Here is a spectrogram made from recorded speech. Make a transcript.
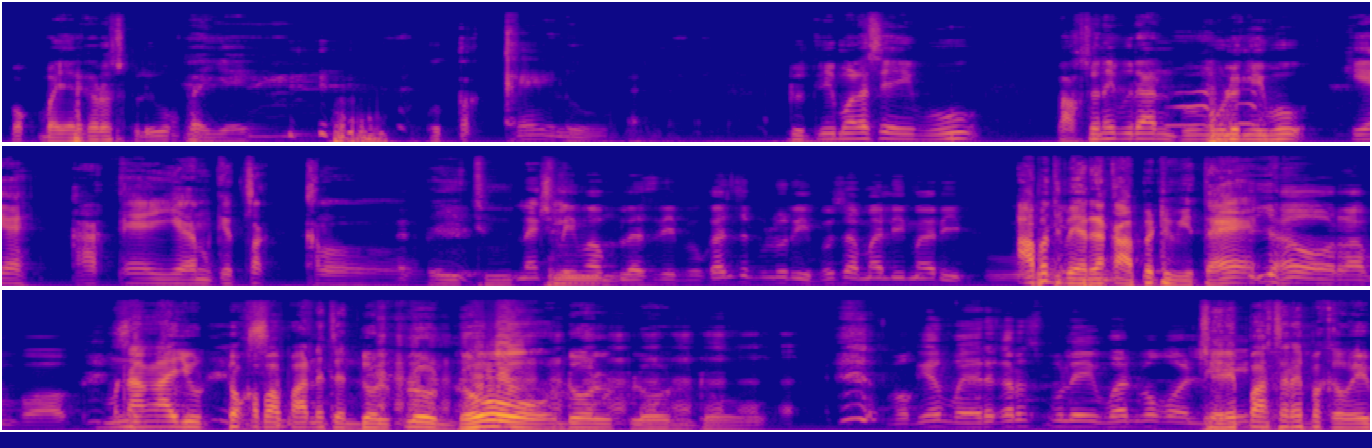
pok bayar harus beli uang tayeng uteke lu duit lima belas ibu Baksone piran Bu? Ulung Ibu. Kieh kakean kecekel. Nek lima belas ribu kan sepuluh ribu sama lima ribu. Apa dibayar kabeh duwite? Ya orang pok. Menang ayu tok apa-apane jendol blondo, ndol blondo. Pokoknya bayar karo sepuluh ribuan pokoknya. Jadi pasarnya pegawai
